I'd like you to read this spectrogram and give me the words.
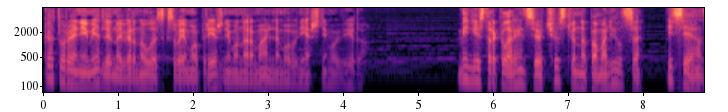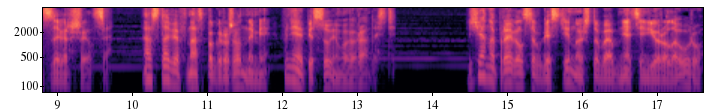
которая немедленно вернулась к своему прежнему нормальному внешнему виду. Министр Клоренцио чувственно помолился, и сеанс завершился, оставив нас погруженными в неописуемую радость. Я направился в гостиную, чтобы обнять сеньору Лауру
